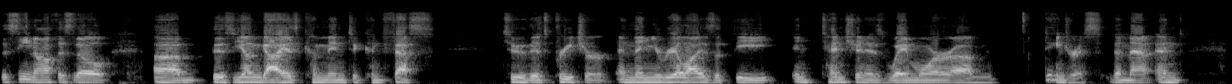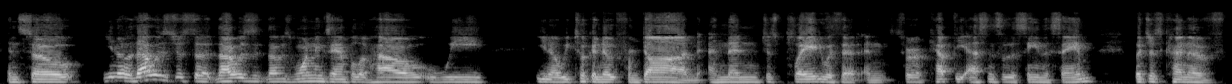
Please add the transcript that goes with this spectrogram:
the scene off as though um, this young guy has come in to confess to this preacher, and then you realize that the intention is way more um, dangerous than that, and and so you know that was just a that was that was one example of how we you know we took a note from Don and then just played with it and sort of kept the essence of the scene the same, but just kind of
